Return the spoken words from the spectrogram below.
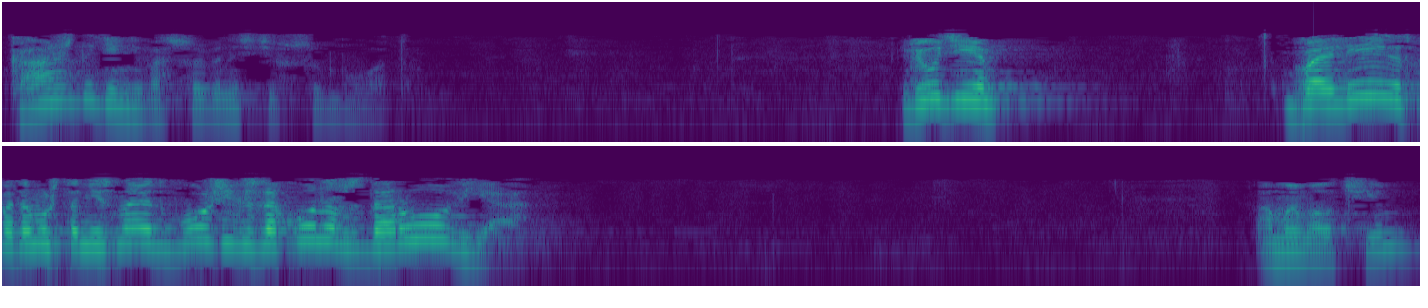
Каждый день, и в особенности в субботу. Люди болеют, потому что не знают Божьих законов здоровья. А мы молчим.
